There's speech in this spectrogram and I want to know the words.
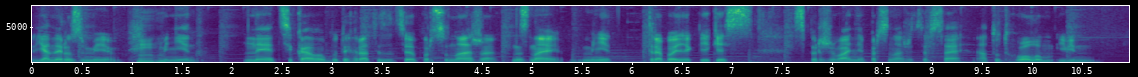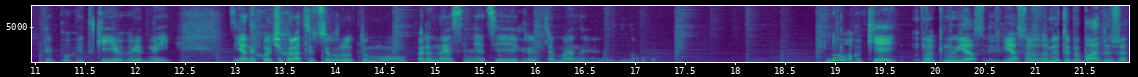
я не розумію. Мені не цікаво буде грати за цього персонажа. Не знаю. Мені треба як, якесь спереживання персонажа, це все. А тут голом, і він, типу, гидкий, огидний. Я не хочу грати в цю гру, тому перенесення цієї гри для мене. Ну, ну окей. Ок, Ну, ясно, ясно, я зрозумів, тобі байдуже.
